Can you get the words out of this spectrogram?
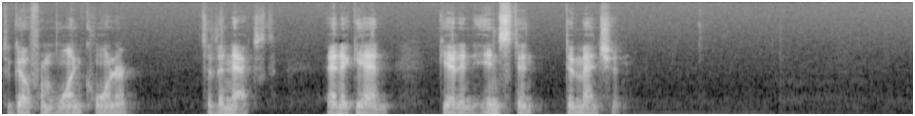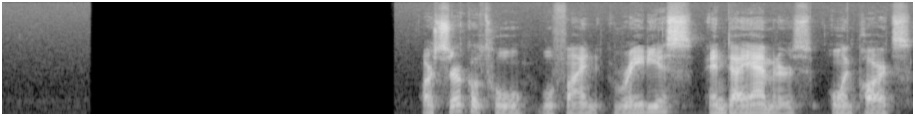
to go from one corner to the next, and again, get an instant dimension. Our circle tool will find radius and diameters on parts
